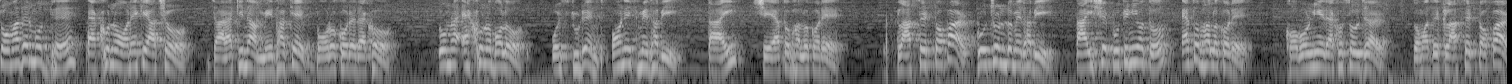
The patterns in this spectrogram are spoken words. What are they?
তোমাদের মধ্যে এখনও অনেকে আছো যারা কিনা মেধাকে বড় করে দেখো। তোমরা এখনও বলো, ওই স্টুডেন্ট অনেক মেধাবী, তাই সে এত ভালো করে। ক্লাসের টপার প্রচণ্ড মেধাবী, তাই সে প্রতিনিয়ত এত ভালো করে। খবর নিয়ে দেখো, সোলজার, তোমাদের ক্লাসের টপার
